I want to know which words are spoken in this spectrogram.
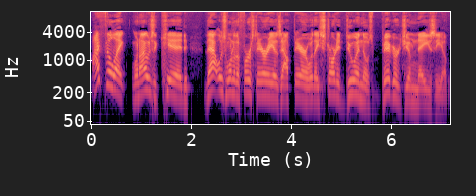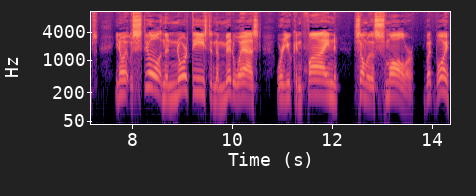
i feel like when i was a kid that was one of the first areas out there where they started doing those bigger gymnasiums. You know it was still in the northeast and the midwest where you can find some of the smaller. But boy,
